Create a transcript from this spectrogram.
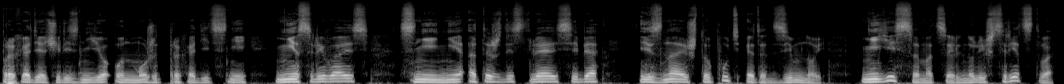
проходя через нее, он может проходить с ней, не сливаясь, с ней не отождествляя себя, и зная, что путь этот земной не есть самоцель, но лишь средство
